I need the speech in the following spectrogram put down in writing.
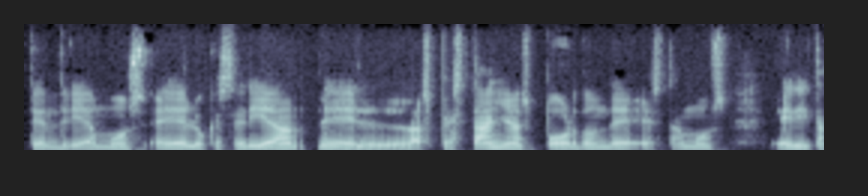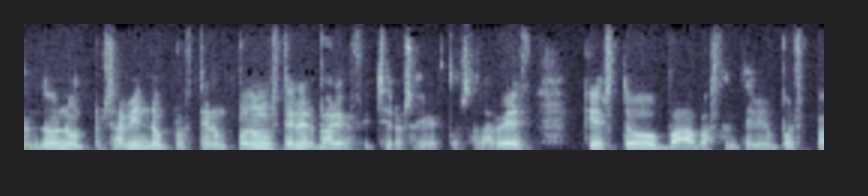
tendríamos eh, lo que serían eh, las pestañas por donde estamos editando, ¿no? sabiendo pues podemos tener varios ficheros abiertos a la vez, que esto va bastante bien pues para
